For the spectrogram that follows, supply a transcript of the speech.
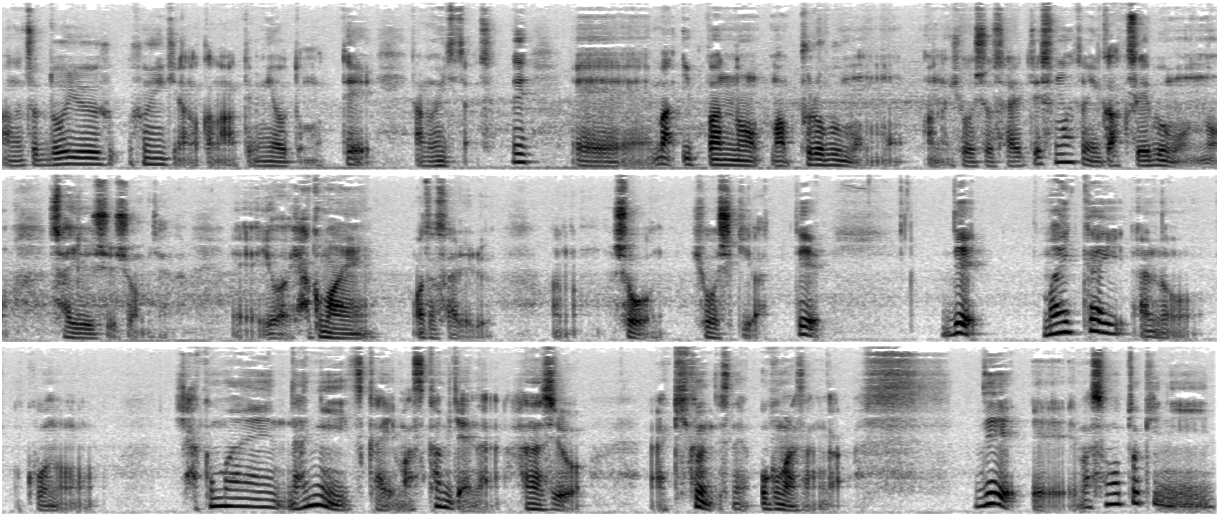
あのちょっとどういう雰囲気なのかなって見ようと思ってあの見てたんですで、えーまあ、一般の、まあ、プロ部門もあの表彰されてその後に学生部門の最優秀賞みたいな、えー、要は100万円渡される。あの賞の標識があってで毎回あのこの100万円何に使いますかみたいな話を聞くんですね奥村さんが。で、えーまあ、その時に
